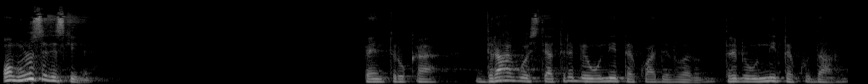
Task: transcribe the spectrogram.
Omul nu se deschide. Pentru că dragostea trebuie unită cu adevărul, trebuie unită cu darul.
